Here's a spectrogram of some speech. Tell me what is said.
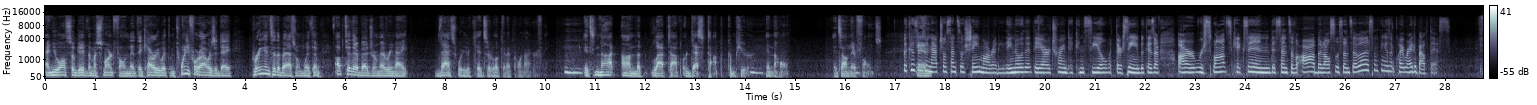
And you also gave them a smartphone that they carry with them 24 hours a day, bring into the bathroom with them, up to their bedroom every night. That's where your kids are looking at pornography. Mm-hmm. It's not on the laptop or desktop computer mm-hmm. in the home. It's on their phones. Because there's and, a natural sense of shame already. They know that they are trying to conceal what they're seeing because our, our response kicks in the sense of awe, but also the sense of, oh, something isn't quite right about this.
